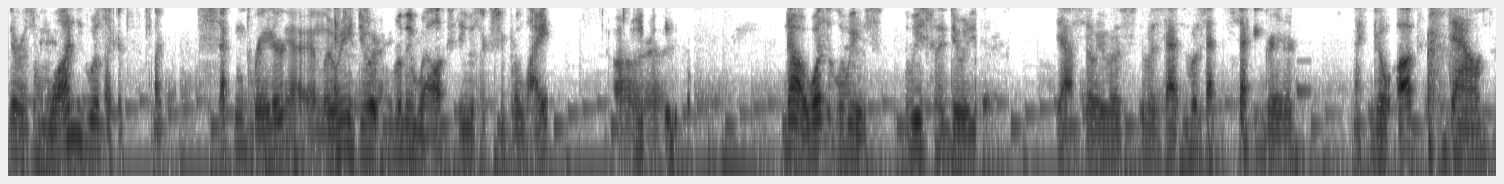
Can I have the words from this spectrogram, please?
There was hmm. one who was like a like second grader yeah, and and Louis could do it really well because he was like super light. Oh, He- really? he- no, it wasn't Louise. Louise couldn't do it either. Yeah, so it was it was that it was that second grader that could go up, down,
